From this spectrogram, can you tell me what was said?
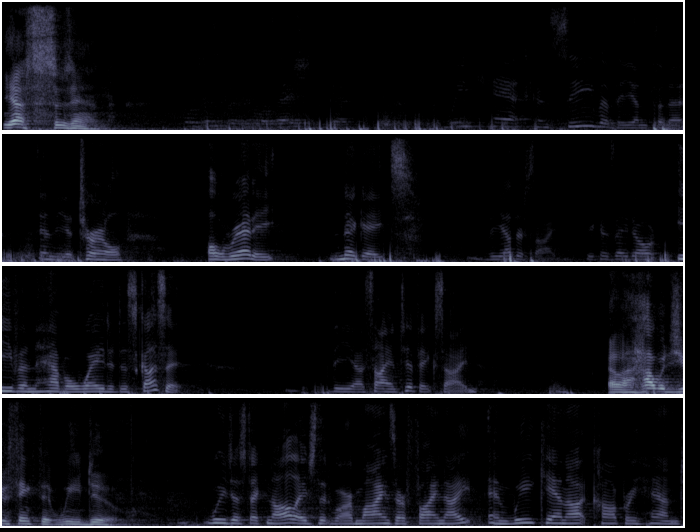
Yes, Suzanne. Well, just the realization that we can't conceive of the infinite and the eternal already negates the other side because they don't even have a way to discuss it, the uh, scientific side. Uh, how would you think that we do? We just acknowledge that our minds are finite and we cannot comprehend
